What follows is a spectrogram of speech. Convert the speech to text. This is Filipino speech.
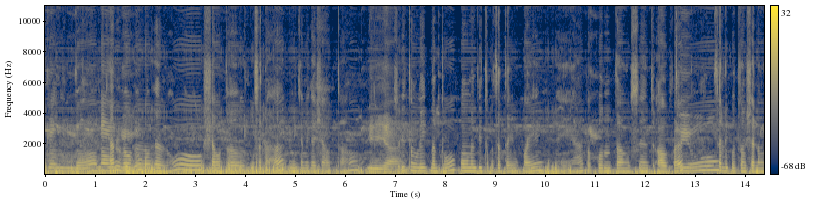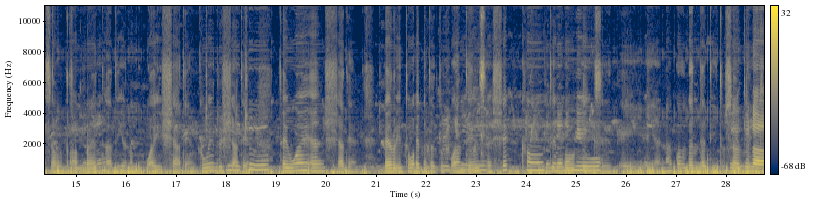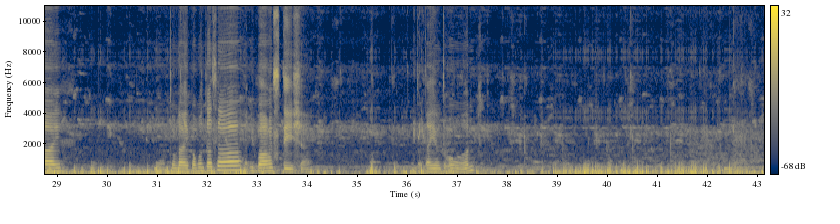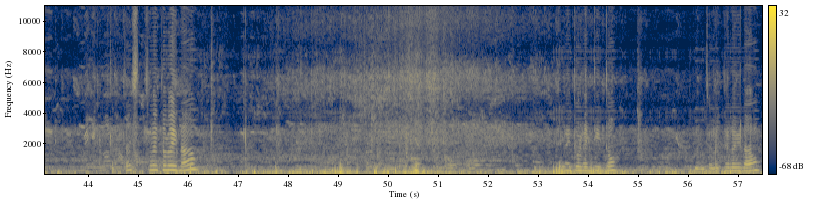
ganda ng Hello, hello, hello. Shout out sa lahat. May kami ka shout out. Yeah. So, itong lake na to, kung nandito ka sa Tayupay, ayan, papuntang St. Alfred. Sa likod lang siya ng South Alfred. At yun ang ay Shatin. Going to Shatin. Taiwan and Shatin. Pero ito ay matatagpuan din sa Shekong Temple. Exit. Ayan, napakaganda dito sa tulay. Tulay. Papunta sa ibang station. Punta tayo doon. Ganda. Tuloy-tuloy lang. May tulay dito. Tuloy-tuloy lang.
